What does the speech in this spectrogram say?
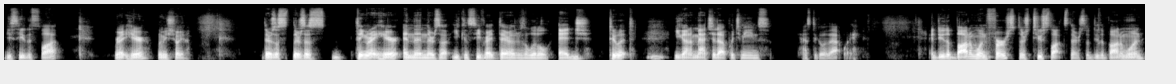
You see the slot right here? Let me show you. There's a, there's a thing right here. And then there's a, you can see right there, there's a little edge to it. Mm. You got to match it up, which means it has to go that way. And do the bottom one first. There's two slots there. So do the bottom one.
